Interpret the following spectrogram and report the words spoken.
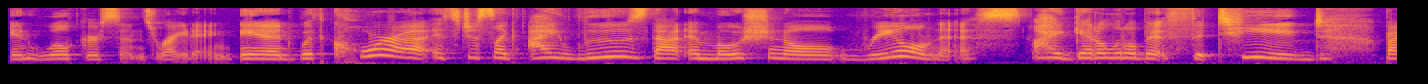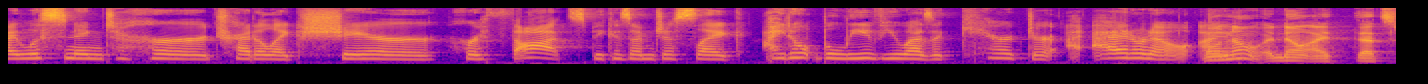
in Wilkerson's writing. And with Cora, it's just like I lose that emotional realness. I get a little bit fatigued by listening to her try to like share her thoughts because I'm just like, I don't believe you as a character. I, I don't know. Well, I'm, no, no, I that's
